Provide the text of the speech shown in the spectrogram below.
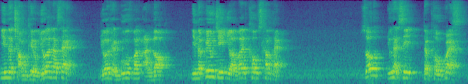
in the Chum Kiu, you understand, you to movement a lot. In the Biuji, you are very close contact. So you can see the progress,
